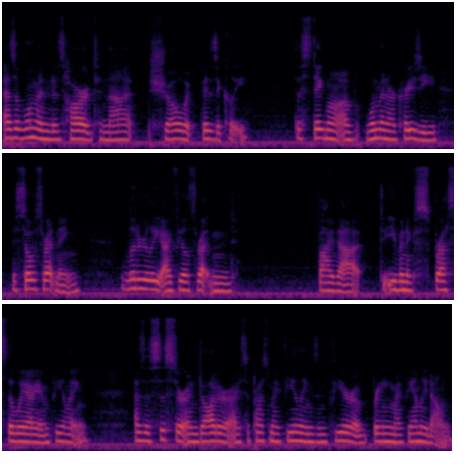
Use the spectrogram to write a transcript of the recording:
As a woman, it is hard to not show it physically. The stigma of women are crazy is so threatening. Literally, I feel threatened by that to even express the way I am feeling. As a sister and daughter, I suppress my feelings in fear of bringing my family down.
